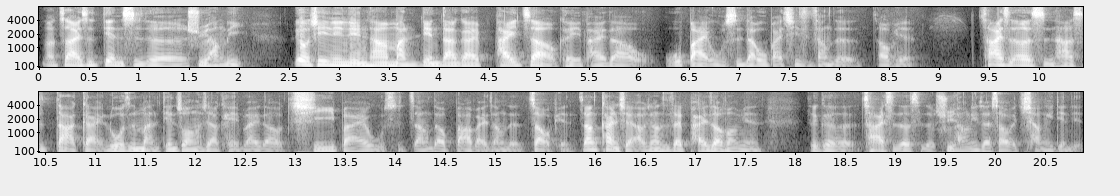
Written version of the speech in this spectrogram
那再来是电池的续航力，六七零零它满电大概拍照可以拍到五百五十到五百七十张的照片，X S 二十它是大概如果是满电状况下可以拍到七百五十张到八百张的照片，这样看起来好像是在拍照方面，这个 X S 二十的续航力再稍微强一点点。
